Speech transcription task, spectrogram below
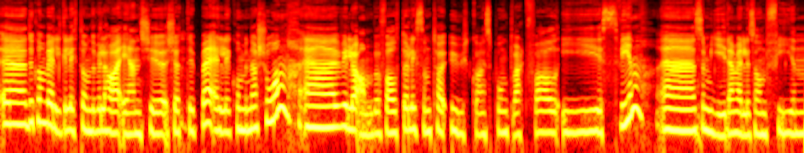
eh, Du kan velge litt om du vil ha én kjøtttype eller kombinasjon. Jeg ville anbefalt å liksom ta utgangspunkt, i hvert fall, i svin, eh, som gir en veldig sånn fin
